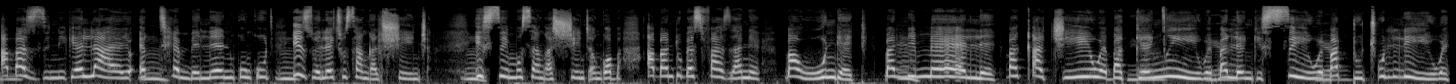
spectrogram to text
abazinikelayo ekuthembeleni kunkuthi izwe lethu sangalishintsha isimo sangashintsha ngoba abantu besifazane ba wounded balimele bakajiwe bagenciwe balengisiwe badutshuliwe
